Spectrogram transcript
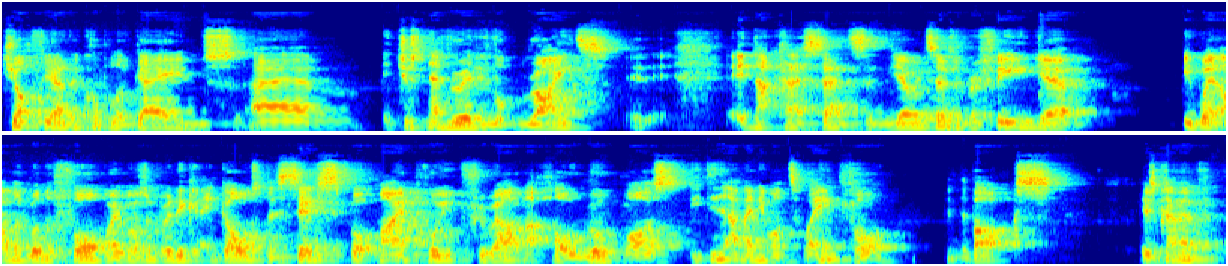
Joffrey had a couple of games. Um, it just never really looked right in, in, that kind of sense. And you know, in terms of Raphinha, he went on a run of form where he wasn't really getting goals and assists. But my point throughout that whole run was he didn't have anyone to aim for in the box. It was kind of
